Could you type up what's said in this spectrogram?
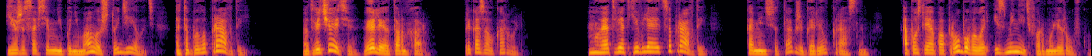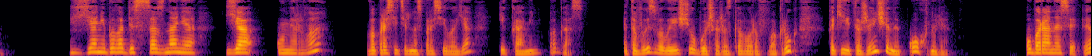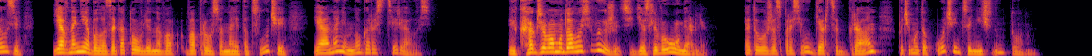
Я же совсем не понимала, что делать. Это было правдой. «Отвечайте, Элия Тарнхар», — приказал король. Мой ответ является правдой. Камень все так же горел красным. А после я попробовала изменить формулировку. «Я не была без сознания. Я умерла?» — вопросительно спросила я, и камень погас. Это вызвало еще больше разговоров вокруг. Какие-то женщины охнули. У баронессы Элзи явно не было заготовленного вопроса на этот случай, и она немного растерялась. «И как же вам удалось выжить, если вы умерли?» Это уже спросил герцог Гран почему-то очень циничным тоном.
